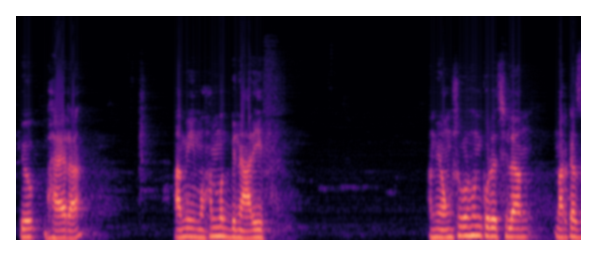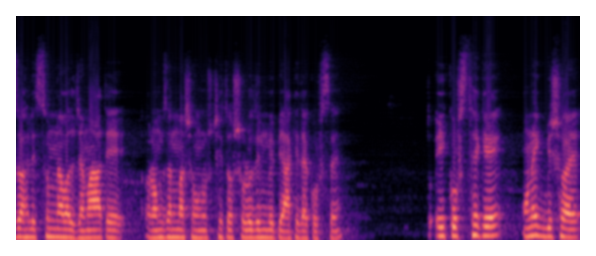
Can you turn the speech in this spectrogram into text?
প্রিয় ভাইয়েরা, আমি মোহাম্মদ বিন আরিফ। আমি অংশগ্রহণ করেছিলাম মার্কাজ আহলি সুন্নাওয়াল জামায়াতে রমজান মাসে অনুষ্ঠিত ষোলো দিনব্যাপী আকিদা কোর্সে। তো এই কোর্স থেকে অনেক বিষয়,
